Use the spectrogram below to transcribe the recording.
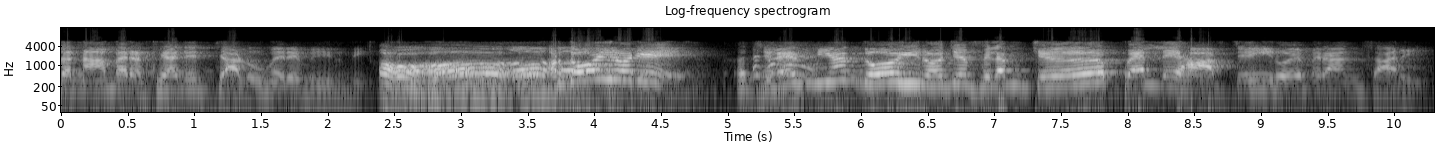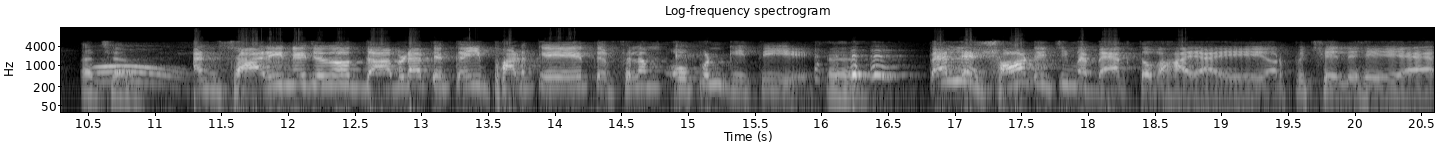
دا نام ہے رکھیا جی چاڑو میرے ویر دی۔ اور دو ہی روجے ਜਵੇਦ ਮੀਆਂ ਦੋ ਹੀਰੋ ਜੇ ਫਿਲਮ ਚ ਪਹਿਲੇ ਹਾਫ ਚ ਹੀਰੋ ਹੈ ਮੇਰਾ ਅੰਸਾਰੀ ਅੱਛਾ। ਅੰਸਾਰੀ ਨੇ ਜਦੋਂ ਦਾਬੜਾ ਤੇ ਕਈ ਫੜ ਕੇ ਤੇ ਫਿਲਮ ਓਪਨ ਕੀਤੀ ਏ। ਪਹਿਲੇ ਸ਼ਾਟ ਵਿੱਚ ਹੀ ਮੈਂ ਬੈਕ ਤੋਂ ਵਹਾਇਆ ਏ ਔਰ ਪਿੱਛੇ ਲਿਖੇ ਹੈ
